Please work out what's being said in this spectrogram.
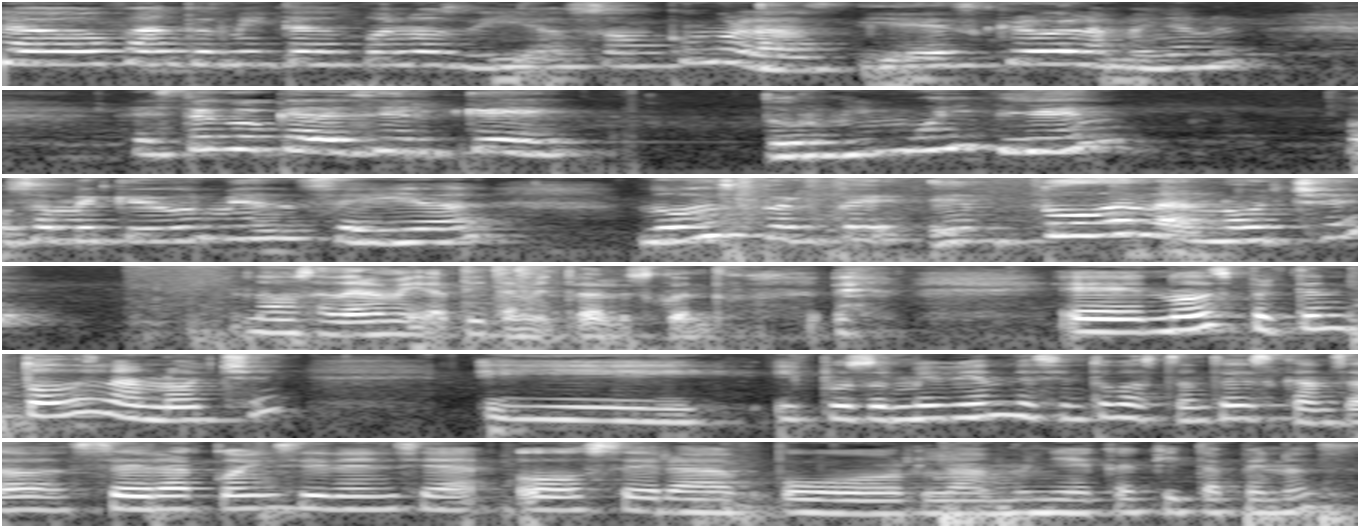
Hello fantasmitas, buenos días. Son como las 10 creo de la mañana. Les tengo que decir que dormí muy bien. O sea, me quedé dormida enseguida. No desperté en toda la noche. Vamos a ver a mi gatita mientras les cuento. Eh, no desperté en toda la noche. Y, y pues dormí bien, me siento bastante descansada. ¿Será coincidencia o será por la muñeca quita penas?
